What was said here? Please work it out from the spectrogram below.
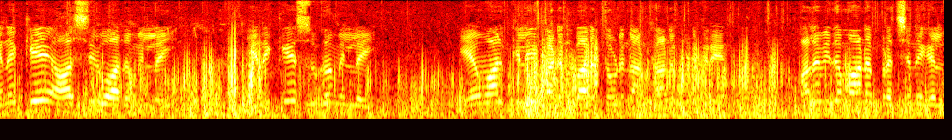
எனக்கே ஆசீர்வாதம் இல்லை எனக்கே சுகம் இல்லை என் வாழ்க்கையிலே கடன் பாரத்தோடு நான் காணப்படுகிறேன். பலவிதமான பிரச்சனைகள்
